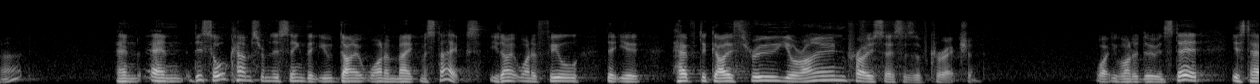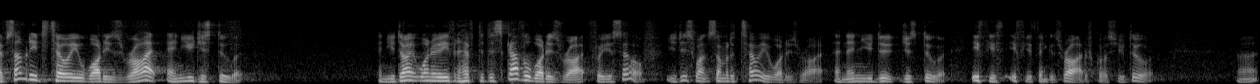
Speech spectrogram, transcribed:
Right? And, and this all comes from this thing that you don't want to make mistakes. You don't want to feel that you have to go through your own processes of correction. What you want to do instead is to have somebody to tell you what is right and you just do it. And you don't want to even have to discover what is right for yourself. You just want someone to tell you what is right and then you do, just do it. If you, if you think it's right, of course, you do it. Right?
